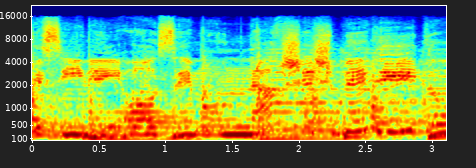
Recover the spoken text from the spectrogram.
به سینه آسمون نقشش بدیدم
